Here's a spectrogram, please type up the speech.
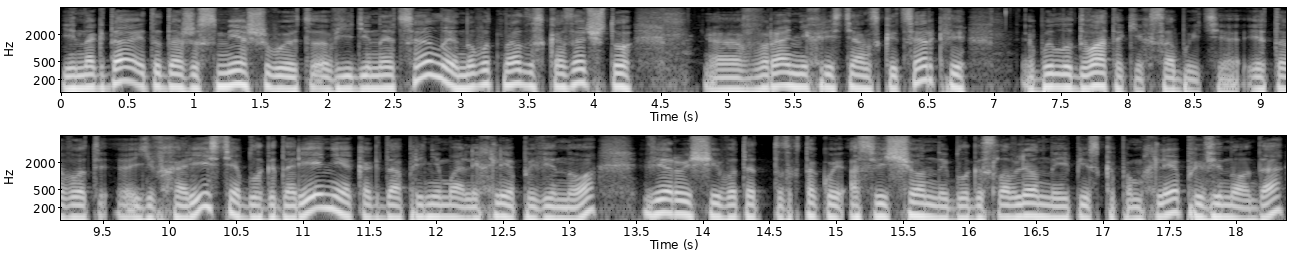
Иногда это даже смешивают в единое целое, но вот надо сказать, что э, в ранней христианской церкви было два таких события. Это вот Евхаристия, благодарение, когда принимали хлеб и вино, верующие, вот этот такой освященный, благословленный епископом хлеб и вино, да,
